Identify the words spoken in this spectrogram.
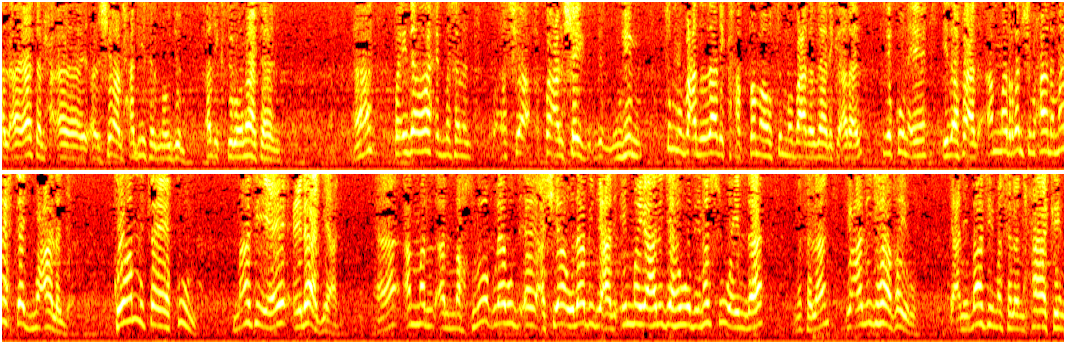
الآيات الأشياء الحديثة الموجودة الإلكترونات هذه. ها؟ فإذا واحد مثلا أشياء فعل شيء مهم ثم بعد ذلك حطمه ثم بعد ذلك اراد يكون إيه؟ إذا فعل. أما الرب سبحانه ما يحتاج معالجة. كون فيكون. ما في إيه؟ علاج يعني. ها؟ أما المخلوق لابد أشياء لابد يعالج. إما يعالجها هو بنفسه وإلا مثلا يعالجها غيره. يعني ما في مثلا حاكم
